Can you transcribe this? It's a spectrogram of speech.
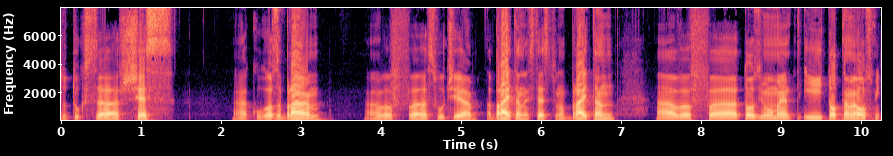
До тук са 6. А, кого забравям а, в а, случая? Брайтън, естествено. Брайтън а, в а, този момент и Тотнам е 8.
